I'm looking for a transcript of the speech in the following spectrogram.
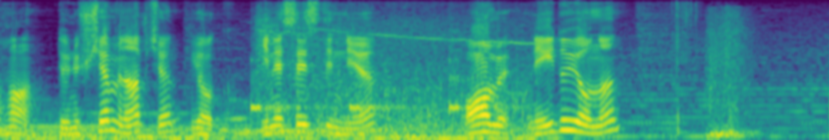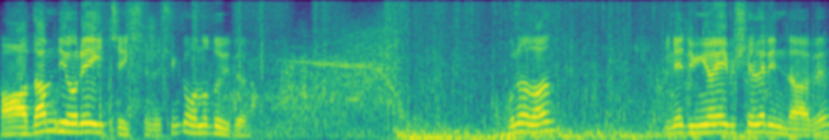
Aha dönüşeceğim mi ne yapacaksın? Yok. Yine ses dinliyor. Aa neyi duyuyorsun lan? Aa, adam diye oraya gidecek şimdi çünkü onu duydu. Bu ne lan? Yine dünyaya bir şeyler indi abi.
